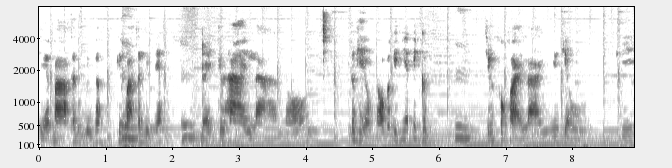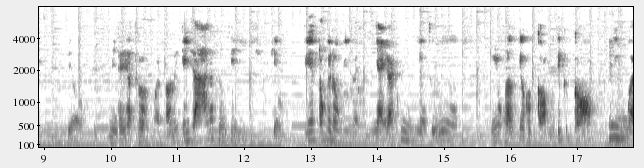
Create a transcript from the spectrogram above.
phía bản thân mình thôi cái ừ. bản thân mình nhé ừ. đấy thứ hai là nó tức hiểu nó với cái nghĩa tích cực ừ. chứ không phải là như kiểu cái kiểu mình thấy là thường mà nó đến cái giá các thứ thì kiểu cái trong cái đầu mình lại nhảy ra cũng nhiều thứ nói chung là tiêu cực có một tích cực có ừ. nhưng mà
